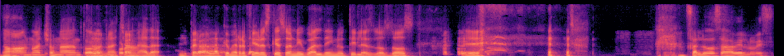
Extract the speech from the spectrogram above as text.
No, no ha hecho nada en toda no, la temporada. No ha hecho nada. Pero a lo que me refiero es que son igual de inútiles los dos. Eh. Saludos a David Luis.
